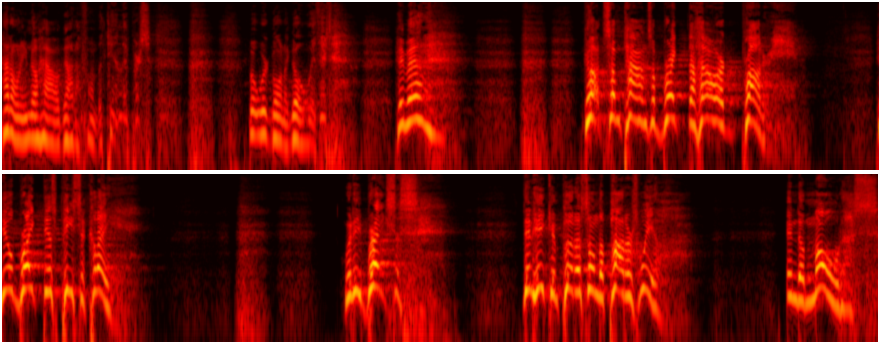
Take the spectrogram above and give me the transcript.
I don't even know how I got off on the ten lepers but we're going to go with it. Amen. God sometimes will break the hard pottery. He'll break this piece of clay. When He breaks us, then He can put us on the potter's wheel and to mold us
